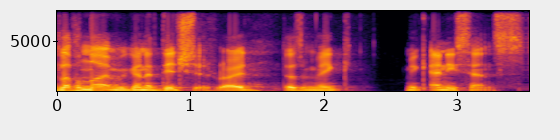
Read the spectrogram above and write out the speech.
At level nine, we're gonna ditch it, right? Doesn't make make any sense.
